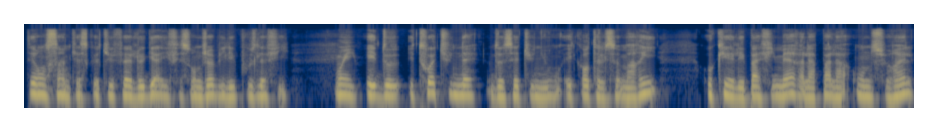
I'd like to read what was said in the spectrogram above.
T'es enceinte, qu'est-ce que tu fais? Le gars, il fait son job, il épouse la fille. Oui. Et, de, et toi, tu nais de cette union. Et quand elle se marie, ok, elle n'est pas fimère, elle n'a pas la honte sur elle,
